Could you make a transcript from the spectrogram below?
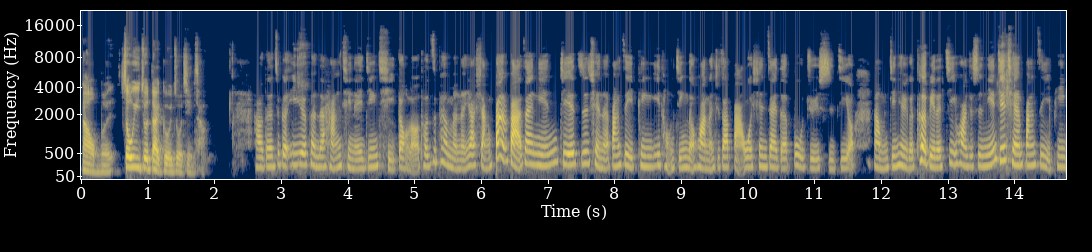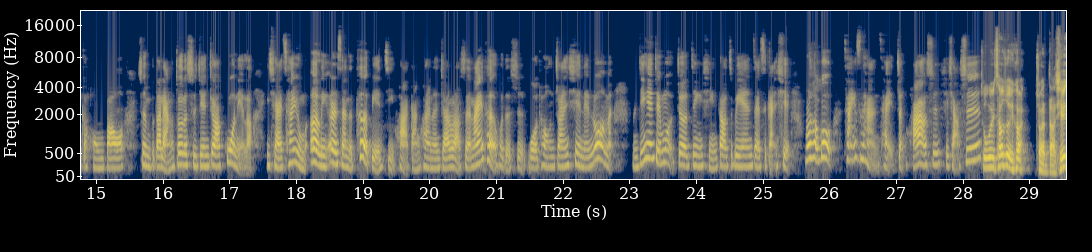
那我们周一就带各位做进场。好的，这个一月份的行情呢已经启动了，投资朋友们呢要想办法在年节之前呢帮自己拼一桶金的话呢，就要把握现在的布局时机哦。那我们今天有个特别的计划，就是年节前帮自己拼一个红包哦，剩不到两周的时间就要过年了，一起来参与我们二零二三的特别计划，赶快呢加入老师的 Line 或者是拨通专线联络我们。那么今天节目就进行到这边，再次感谢摩投顾蔡因斯坦蔡振华老师谢谢老师，祝各位操作愉快，赚大钱。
